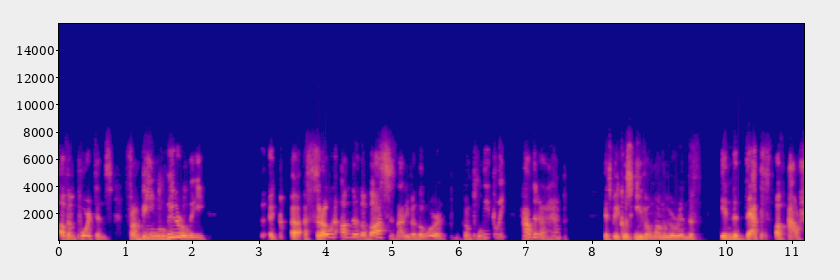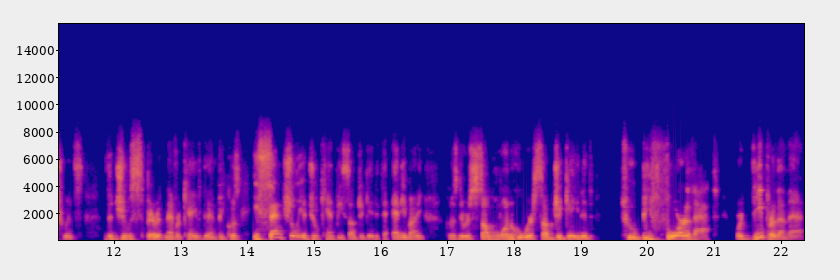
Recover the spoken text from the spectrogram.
of importance from being literally uh, thrown under the bus is not even the word. Completely. How did it happen? It's because even when we were in the in the depth of Auschwitz, the Jew's spirit never caved in because essentially a Jew can't be subjugated to anybody because there is someone who we're subjugated to before that or deeper than that.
